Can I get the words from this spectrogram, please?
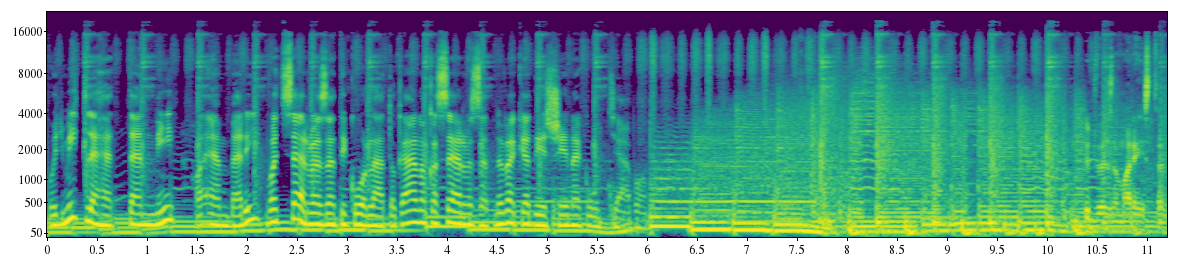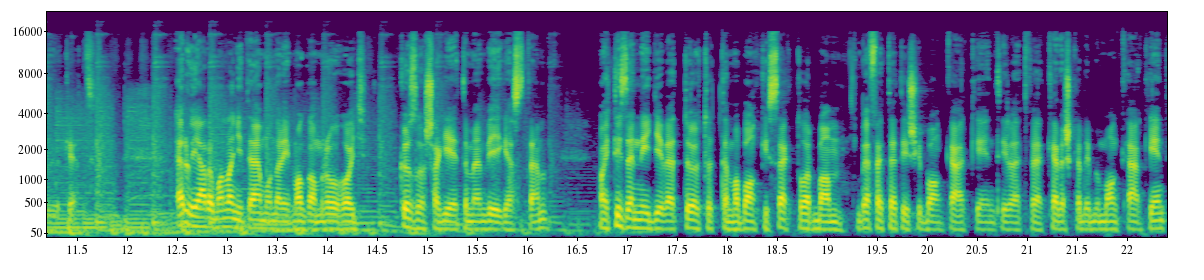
hogy mit lehet tenni, ha emberi vagy szervezeti korlátok állnak a szervezet növekedésének útjában. Üdvözlöm a résztvevőket! Előjáróban annyit elmondani magamról, hogy közgazdasági egyetemen végeztem, majd 14 évet töltöttem a banki szektorban, befektetési bankárként, illetve kereskedelmi bankárként.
